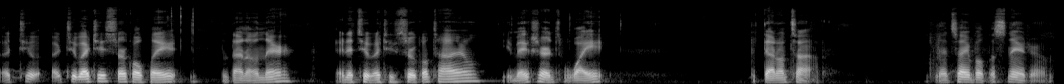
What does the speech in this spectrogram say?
a two a two by two circle plate, put that on there, and a two by two circle tile. You make sure it's white. Put that on top. That's how you build the snare drum.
